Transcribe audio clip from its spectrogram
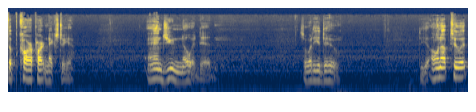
the car part next to you. And you know it did. So, what do you do? Do you own up to it?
